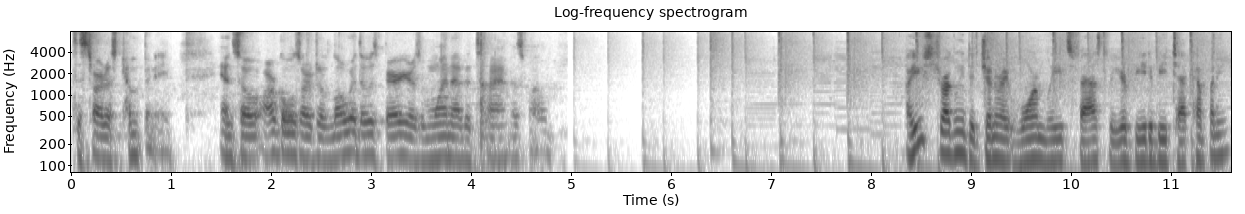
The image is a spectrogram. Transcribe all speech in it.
to start a company. And so our goals are to lower those barriers one at a time as well. Are you struggling to generate warm leads fast for your B2B tech company?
